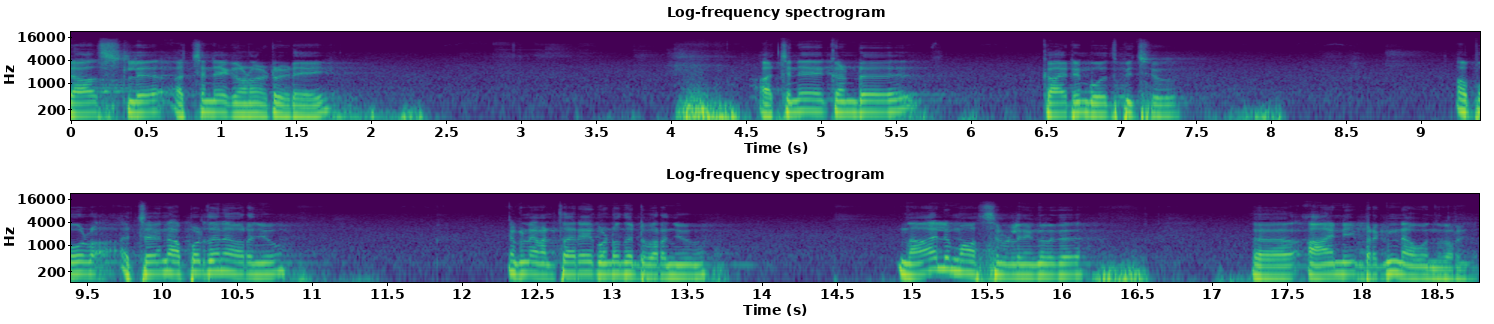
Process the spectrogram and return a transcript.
ലാസ്റ്റിൽ അച്ഛനെ കാണാനായിട്ട് ഇടയായി. അച്ഛനെ കണ്ട് കാര്യം ബോധിപ്പിച്ചു. അപ്പോൾ അച്ഛൻ അപ്പോൾ തന്നെ പറഞ്ഞു ഞങ്ങളെ ആൾക്കാരെ കൊണ്ടുവന്നിട്ട് പറഞ്ഞു നാല് മാസത്തിനുള്ളിൽ നിങ്ങൾക്ക് ആനി പ്രഗ്നന്റ് ആവുമെന്ന് പറഞ്ഞു.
